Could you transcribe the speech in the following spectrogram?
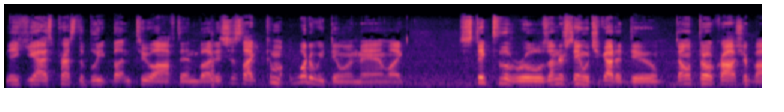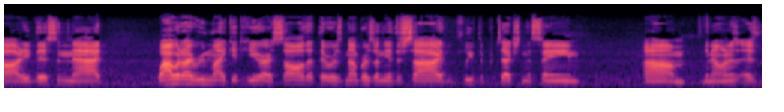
Make you guys press the bleep button too often, but it's just like, come on, what are we doing, man? Like, stick to the rules. Understand what you got to do. Don't throw across your body. This and that. Why would I remike it here? I saw that there was numbers on the other side. Let's leave the protection the same. Um, you know, it's, it's,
